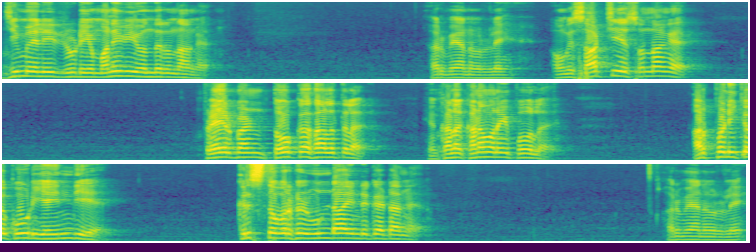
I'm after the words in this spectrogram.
ஜிம் எலிட்டுடைய மனைவி வந்திருந்தாங்க. அருமையானவர்களே அவங்க சாட்சியை சொன்னாங்க. ப்ரேயர் பேண்ட் தோக்க காலத்தில் என் கண கணவனை போல அர்ப்பணிக்கக்கூடிய இந்திய கிறிஸ்தவர்கள் உண்டா என்று கேட்டாங்க. அருமையானவர்களே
